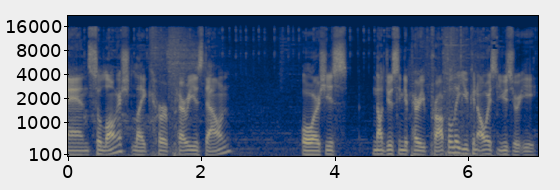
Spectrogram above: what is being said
And so long as like her parry is down, or she's not using the parry properly, you can always use your E.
